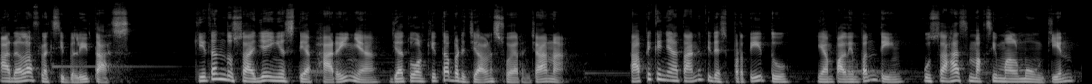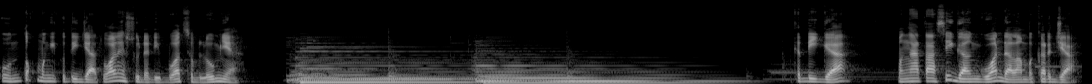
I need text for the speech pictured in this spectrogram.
adalah fleksibilitas. Kita tentu saja ingin setiap harinya jadwal kita berjalan sesuai rencana. Tapi kenyataannya tidak seperti itu. Yang paling penting, usaha semaksimal mungkin untuk mengikuti jadwal yang sudah dibuat sebelumnya. Ketiga, mengatasi gangguan dalam bekerja.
